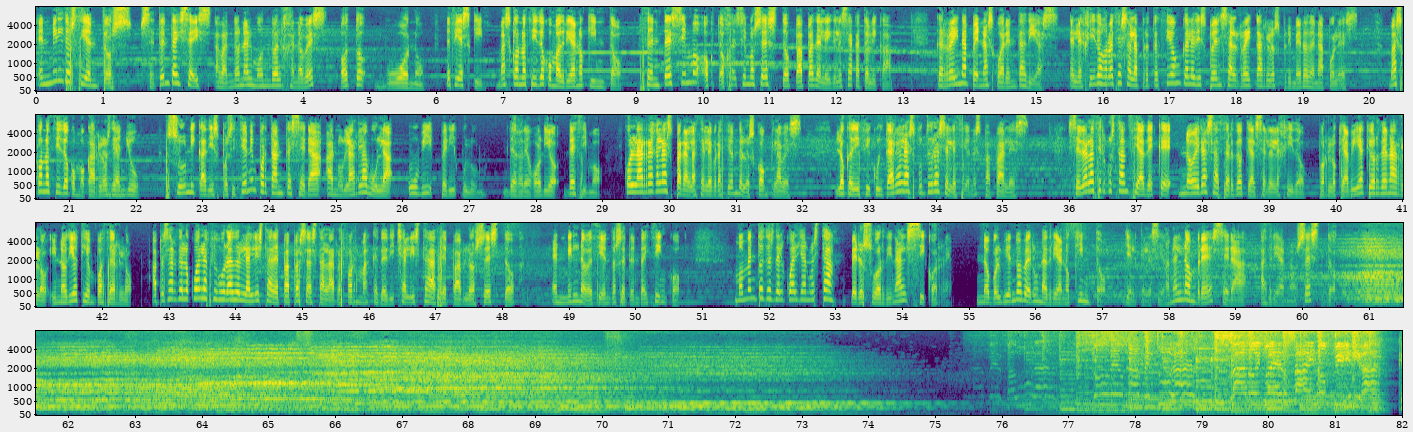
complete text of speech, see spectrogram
En 1276 abandona el mundo el genovés Otto Buono de Fieschi, más conocido como Adriano V, centésimo octogésimo sexto Papa de la Iglesia Católica, que reina apenas 40 días, elegido gracias a la protección que le dispensa el rey Carlos I de Nápoles, más conocido como Carlos de Anjou. Su única disposición importante será anular la bula Ubi Periculum de Gregorio X, con las reglas para la celebración de los cónclaves, lo que dificultará las futuras elecciones papales. Se da la circunstancia de que no era sacerdote al ser elegido, por lo que había que ordenarlo y no dio tiempo a hacerlo, a pesar de lo cual ha figurado en la lista de papas hasta la reforma que de dicha lista hace Pablo VI en 1975, momento desde el cual ya no está, pero su ordinal sí corre, no volviendo a ver un Adriano V, y el que le siga en el nombre será Adriano VI.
